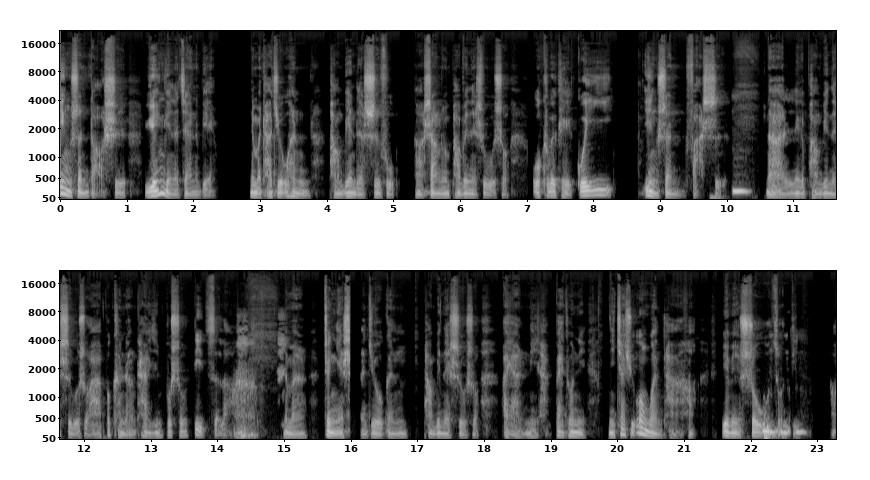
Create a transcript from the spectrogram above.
应顺导师远远的在那边，那么他就问旁边的师傅啊，上人旁边的师傅说：“我可不可以皈依应顺法师？”嗯。那那个旁边的师傅说啊，不可能，他已经不收弟子了。那么正言师呢就跟旁边的师傅说：“哎呀，你拜托你，你再去问问他哈，愿不愿意收我做弟？”啊，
